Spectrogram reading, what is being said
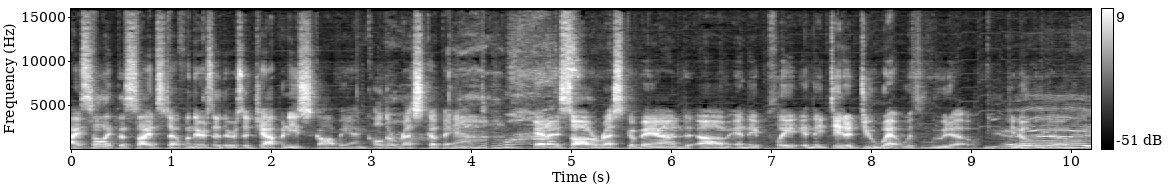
I saw like the side stuff when there's a there was a Japanese ska band called Oreskaband. What? And I saw Oreskaband, um, and they play and they did a duet with Ludo. Do you know Ludo?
